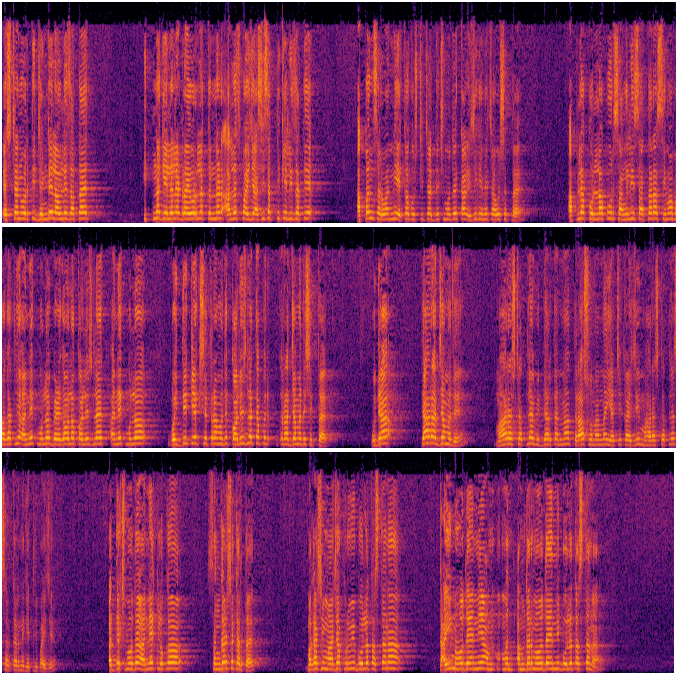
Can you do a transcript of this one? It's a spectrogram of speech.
एसट्यांवरती झेंडे लावले जात आहेत इथनं गेलेल्या ड्रायव्हरला कन्नड आलंच पाहिजे अशी सक्ती केली जाते. आपण सर्वांनी एका गोष्टीच्या अध्यक्ष महोदय काळजी घेण्याची आवश्यकता आहे. आपल्या कोल्हापूर सांगली सातारा सीमा भागातली अनेक मुलं बेळगावला कॉलेजला आहेत. अनेक मुलं वैद्यकीय क्षेत्रामध्ये कॉलेजला त्या पर- राज्यामध्ये आहेत उद्या त्या राज्यामध्ये महाराष्ट्रातल्या विद्यार्थ्यांना त्रास होणार नाही याची काळजी महाराष्ट्रातल्या सरकारने घेतली पाहिजे. अध्यक्ष महोदय अनेक लोक संघर्ष करतात मग अशी माझ्यापूर्वी बोलत असताना काही महोदयांनी आम- आमदार महोदयांनी बोलत असताना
